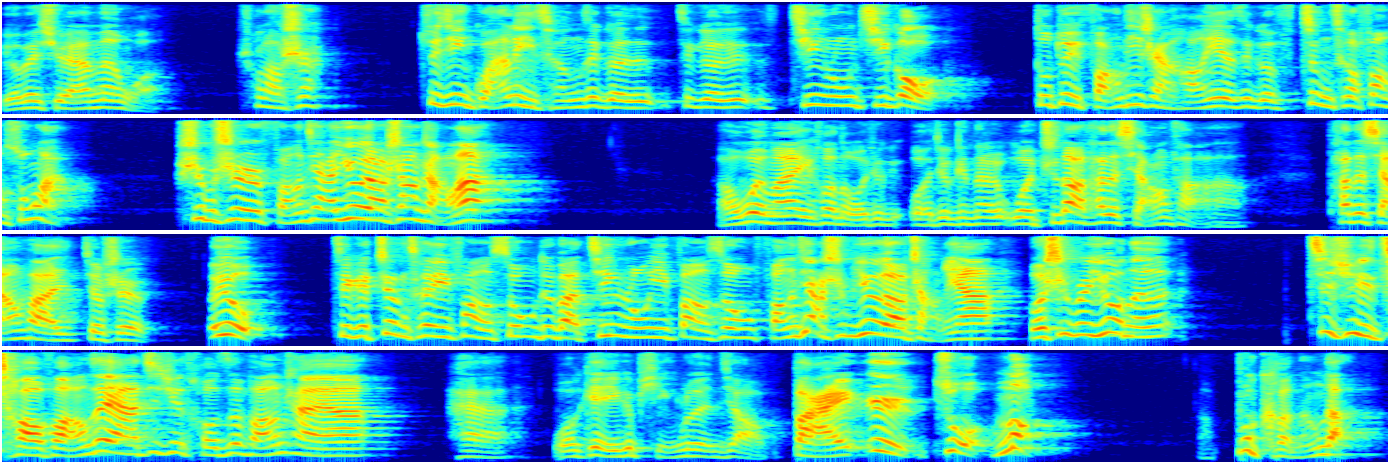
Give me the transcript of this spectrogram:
有位学员问我说：“老师，最近管理层这个这个金融机构都对房地产行业这个政策放松了，是不是房价又要上涨了？”啊，问完以后呢，我就我就跟他我知道他的想法啊，他的想法就是，哎呦。这个政策一放松，对吧？金融一放松，房价是不是又要涨呀？我是不是又能继续炒房子呀？继续投资房产呀？哎，我给一个评论叫白日做梦啊，不可能的。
